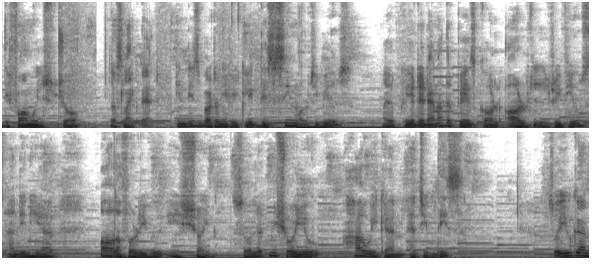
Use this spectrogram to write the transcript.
the form will show just like that. In this button if you click this see more reviews I have created another page called all reviews and in here all of our review is showing. So let me show you how we can achieve this so you can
